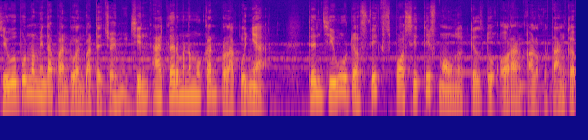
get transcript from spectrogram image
Jiwoo pun meminta bantuan pada Choi Mujin agar menemukan pelakunya dan Jiwoo udah fix positif mau ngekill tuh orang kalau ketangkep.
